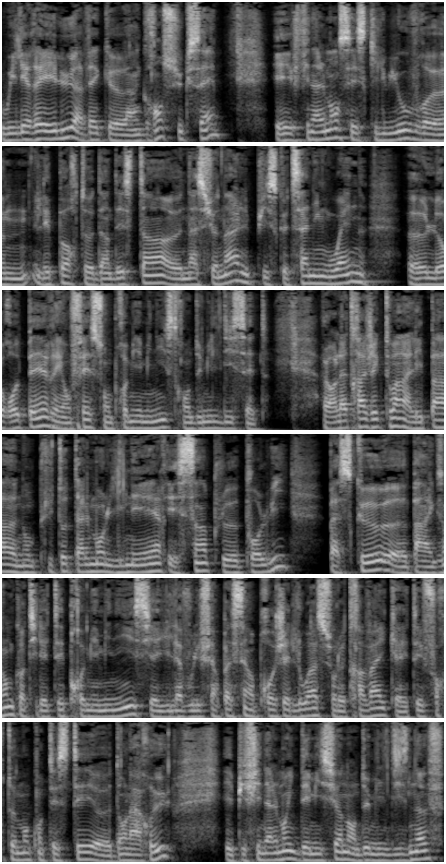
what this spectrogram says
où il est réélu avec euh, un grand succès. Et finalement, c'est ce qui lui ouvre euh, les portes d'un destin euh, national, puisque Tsai Ing-wen le repère et en fait son premier ministre en 2017. Alors la trajectoire, elle n'est pas non plus totalement linéaire et simple pour lui, parce que, par exemple, quand il était Premier ministre, il a voulu faire passer un projet de loi sur le travail qui a été fortement contesté dans la rue. Et puis finalement, il démissionne en 2019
